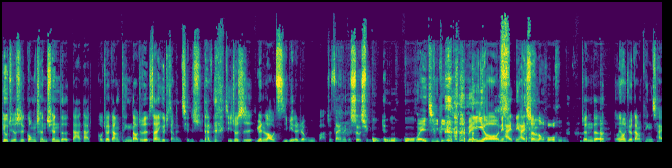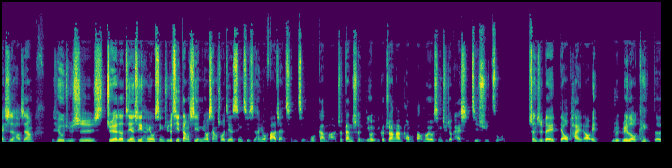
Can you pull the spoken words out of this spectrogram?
，Huge 就是工程圈的大大。我觉得刚听到，就是虽然 Huge 讲很谦虚，但其实就是元老级别的人物吧，就在那个社群骨骨骨灰级别。没有，你还你还生龙活虎，真的。因为我觉得刚听起来是好像。Huge 是觉得这件事情很有兴趣，就其实当时也没有想说这件事情其实很有发展前景或干嘛，就单纯因为一个专案碰到，然后有兴趣就开始继续做。甚至被调派到诶 re relocate 的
